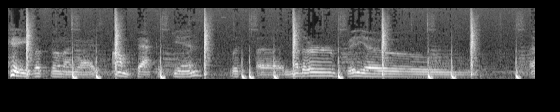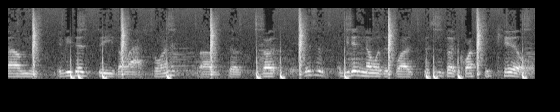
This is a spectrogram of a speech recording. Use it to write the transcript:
hey, what's going on guys? I'm back again with another video. Um, if you did see the last one, uh, the, the, this is, if you didn't know what this was, this is the quest to kill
